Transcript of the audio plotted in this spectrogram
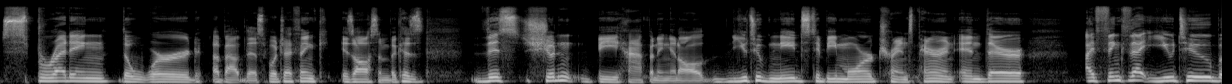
spreading the word about this, which I think is awesome because this shouldn't be happening at all. YouTube needs to be more transparent and there I think that YouTube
